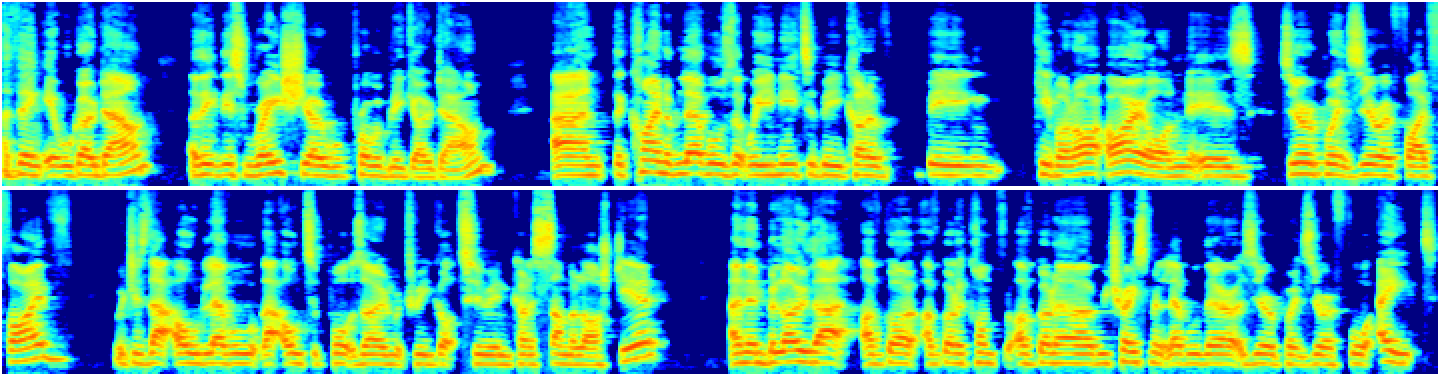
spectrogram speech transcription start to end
I think it will go down. I think this ratio will probably go down. And the kind of levels that we need to be kind of being keep an eye on is 0.055, which is that old level, that old support zone, which we got to in kind of summer last year. And then below that, I've got I've got a conf- I've got a retracement level there at 0.048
